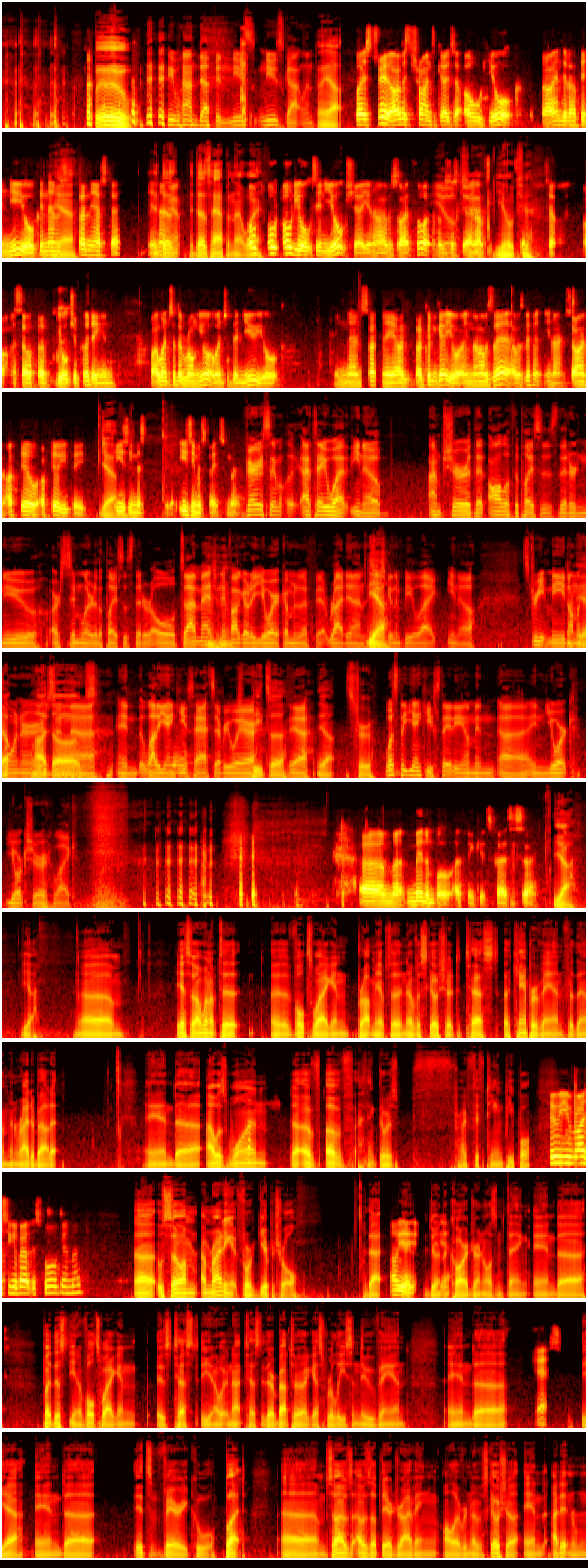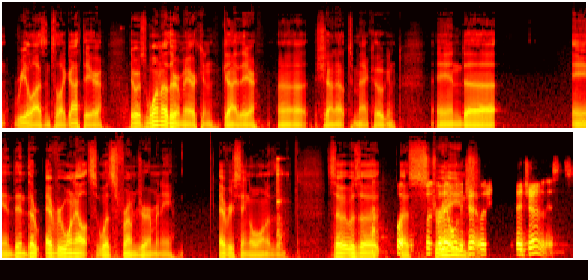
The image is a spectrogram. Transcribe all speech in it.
Boo. he wound up in New New Scotland. Yeah. Well, it's true. I was trying to go to Old York, but I ended up in New York, and then Yeah. suddenly I stayed. You It does, Yeah. it does happen that way. old, old, old York's in Yorkshire. You know, I was like, thought I was just going up to, Yorkshire. to buy myself a Yorkshire pudding, and but I went to the wrong York. I went to the New York, and then suddenly I, I couldn't get York, and then I was there. I was living, you know. So I, I feel I feel you, Pete. Yeah. Easy mis- easy mistake to make. Very similar. I tell you what, you know, I'm sure that all of the places that are new are similar to the places that are old. So I imagine if I go to York, I'm going to fit right in. Mm-hmm. Yeah. There's going to be like, you know, street meat on the Yep. corners Hot dogs. And, uh, and a lot of Yankees hats everywhere. Pizza. Yeah. Yeah, it's true. What's the Yankee Stadium in uh, in York, Yorkshire like? Um, minimal, I think it's fair to say. Yeah, yeah, um, yeah. So I went up to uh, Volkswagen, brought me up to Nova Scotia to test a camper van for them and write about it. And uh, I was one of of I think there was probably fifteen people. Who are you writing about this for again, man? Uh, so I'm I'm writing it for Gear Patrol. That Oh, yeah, doing yeah. the car journalism thing, and uh, but this you know Volkswagen is test you know not tested. They're about to I guess release a new van, and uh, Yes. yeah, and uh, it's very cool. But um, so I was I was up there driving all over Nova Scotia, and I didn't realize until I got there there was one other American guy there. Uh, shout out to Matt Hogan, and uh, and then the everyone else was from Germany, every single one of them. So it was a, What, a were they the, strange. Were they're journalists.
